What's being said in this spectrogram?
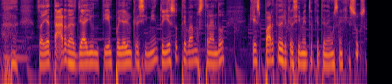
o sea, ya tardas, ya hay un tiempo, ya hay un crecimiento. Y eso te va mostrando que es parte del crecimiento que tenemos en Jesús.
